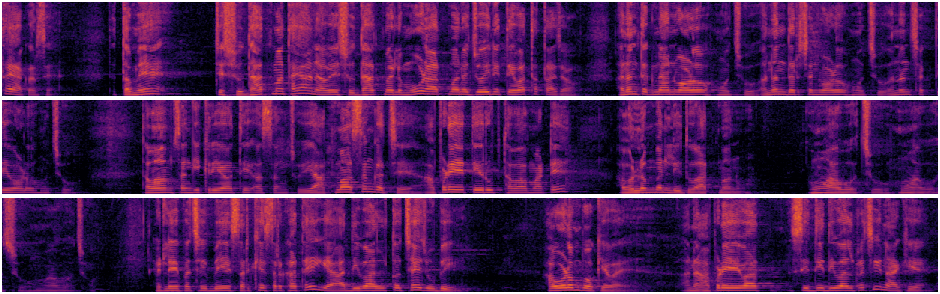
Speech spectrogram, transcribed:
થયા કરશે. તો તમે જે શુદ્ધાત્મા થયા ને, હવે શુદ્ધાત્મા એટલે મૂળ આત્માને જોઈને તેવા થતા જાઓ. અનંત જ્ઞાનવાળો હું છું, અનંત દર્શનવાળો હું છું, અનંત શક્તિવાળો હું છું. તમામ સંગી ક્રિયાઓથી અસંગ છું. એ આત્મા અસંગ જ છે. આપણે તે રૂપ થવા માટે અવલંબન લીધું આત્માનું. હું આવો છું, હું આવો છું, હું આવો છું. એટલે પછી બે સરખે સરખા થઈ ગયા. આ દિવાલ તો છે જ ઊભી. આ ઓળંબો કહેવાય. અને આપણે એવા સીધી દિવાલ રચી નાખીએ,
